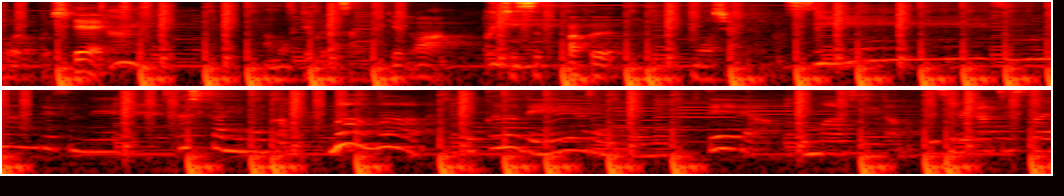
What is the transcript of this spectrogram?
登録して守ってくださいっていうのは口酸っぱく申し上げてます。えー、そうなんですね。確かになんかまあまあ後からでええやろうと思って後回しになってそれが実際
